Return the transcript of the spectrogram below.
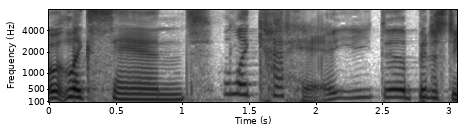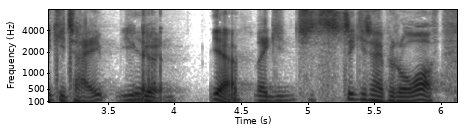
or like sand. Well, like cat hair, you do a bit of sticky tape, you're Yeah. good. Yeah, Like you just sticky tape it all off,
